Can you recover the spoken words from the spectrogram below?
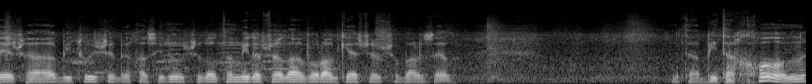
יש הביטוי שבחסידות שלא תמיד אפשר לעבור על קשר של ברזל. את הביטחון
